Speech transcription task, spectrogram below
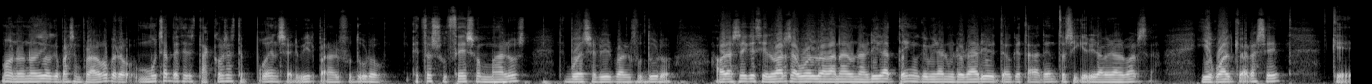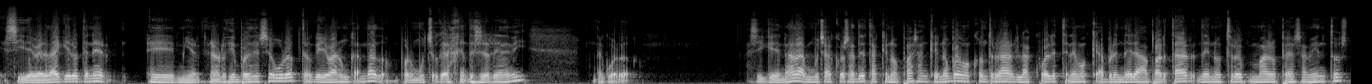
bueno, no digo que pasen por algo, pero muchas veces estas cosas te pueden servir para el futuro. Estos sucesos malos te pueden servir para el futuro. Ahora sé que si el Barça vuelve a ganar una liga, tengo que mirar mi horario y tengo que estar atento si quiero ir a ver al Barça. Igual que ahora sé que si de verdad quiero tener eh, mi ordenador 100% seguro, tengo que llevar un candado, por mucho que la gente se ría de mí. ¿De acuerdo? Así que nada, muchas cosas de estas que nos pasan que no podemos controlar, las cuales tenemos que aprender a apartar de nuestros malos pensamientos,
